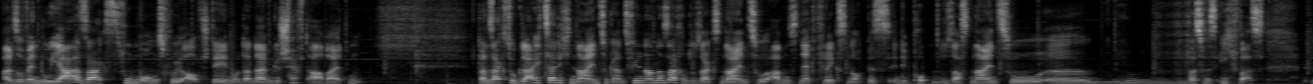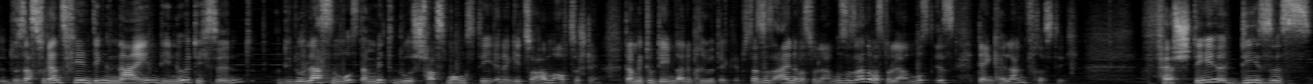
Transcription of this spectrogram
Also wenn du Ja sagst zu morgens früh aufstehen und an deinem Geschäft arbeiten, dann sagst du gleichzeitig Nein zu ganz vielen anderen Sachen. Du sagst Nein zu abends Netflix noch bis in die Puppen. Du sagst Nein zu äh, was weiß ich was. Du sagst zu ganz vielen Dingen Nein, die nötig sind, die du lassen musst, damit du es schaffst, morgens die Energie zu haben, aufzustehen. Damit du dem deine Priorität gibst. Das ist das eine, was du lernen musst. Das andere, was du lernen musst, ist, denke langfristig. Verstehe dieses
